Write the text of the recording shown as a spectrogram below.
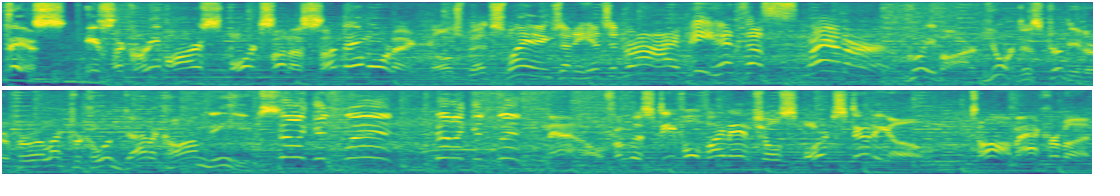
This is the Graybar Sports on a Sunday morning. Goldschmidt swings and he hits a drive. He hits a slammer. Graybar, your distributor for electrical and datacom needs. Billikens win! Billikens win! Now, from the Stifel Financial Sports Studio, Tom Ackerman.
